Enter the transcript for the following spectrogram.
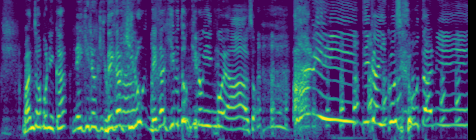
만져보니까 내 기러기구나. 내가 기러 내가 기르던 기러기인 거야. 그래서 아니 네가 이곳에 오다니.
